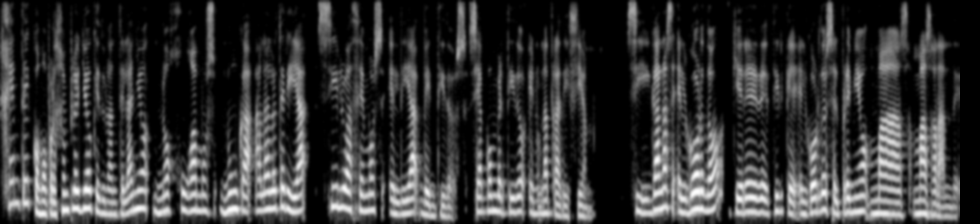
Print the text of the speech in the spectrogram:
Gente como por ejemplo yo, que durante el año no jugamos nunca a la lotería, sí lo hacemos el día 22. Se ha convertido en una tradición. Si ganas el gordo, quiere decir que el gordo es el premio más, más grande,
